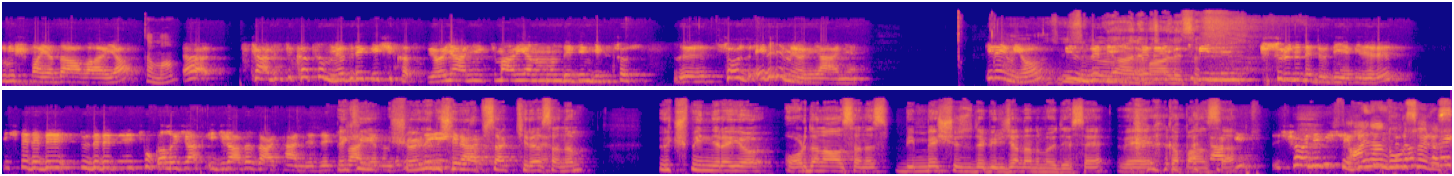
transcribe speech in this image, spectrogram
duruşmaya davaya Tamam. Ya, kendisi katılmıyor, direkt eşi katılıyor. Yani Kimari Hanım'ın dediğim gibi söz e, söz edilemiyor yani. Giremiyor. Biz Üzülüyor dedi, yani dedi, maalesef. 2000'in küsürünü de ödeyebiliriz. İşte dedi size dedi çok alacak icrada zaten dedi. Peki dedi. şöyle Neye bir şey girer? yapsak Kiraz Hanım. 3000 lirayı oradan alsanız 1500'ü de Bircan Hanım ödese ve kapansa. Şöyle bir şey. Aynen biz doğru sıra söylüyorsun ya.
